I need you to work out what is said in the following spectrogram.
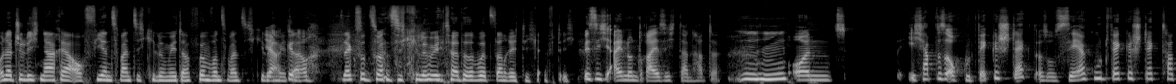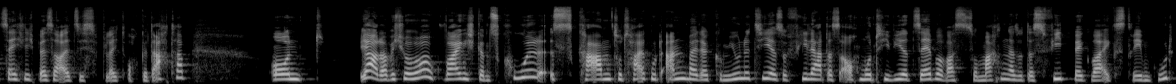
Und natürlich nachher auch 24 Kilometer, 25 Kilometer, ja, genau. 26 Kilometer, da wurde es dann richtig heftig. Bis ich 31 dann hatte. Mhm. Und ich habe das auch gut weggesteckt, also sehr gut weggesteckt tatsächlich, besser als ich es vielleicht auch gedacht habe. Und ja, da habe ich oh, war eigentlich ganz cool. Es kam total gut an bei der Community. Also viele hat das auch motiviert, selber was zu machen. Also das Feedback war extrem gut.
